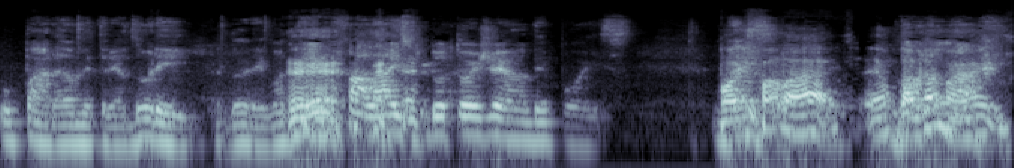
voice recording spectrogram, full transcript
o parâmetro. Adorei, adorei. Vou até é. falar isso do Dr. Jean depois. Pode Mas, falar, é um dado a mais.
